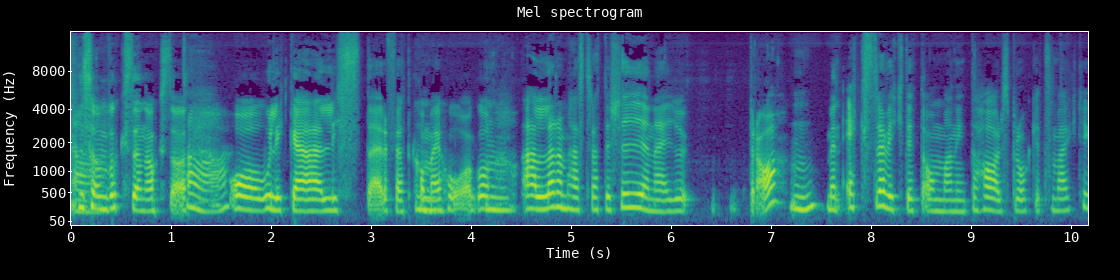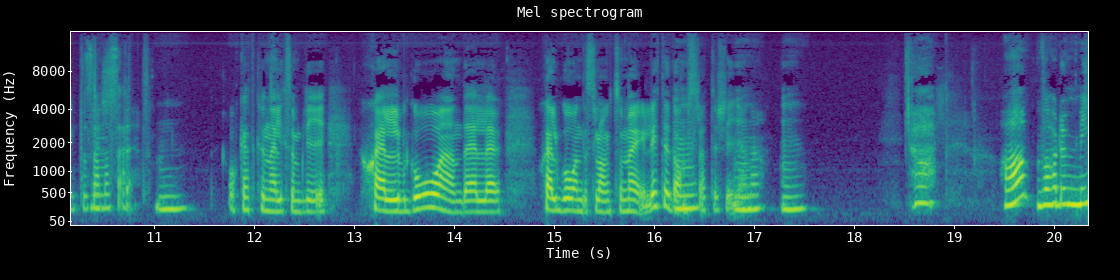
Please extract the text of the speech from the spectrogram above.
Ja. som vuxen också. Ja. Och olika listor för att komma Mm. ihåg. Och Mm. alla de här strategierna är ju bra. Mm. Men extra viktigt om man inte har språket som verktyg på samma sätt. Mm. Och att kunna liksom bli självgående eller självgående så långt som möjligt i de Mm. strategierna. Mm. Ja. Ja, vad har du mer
